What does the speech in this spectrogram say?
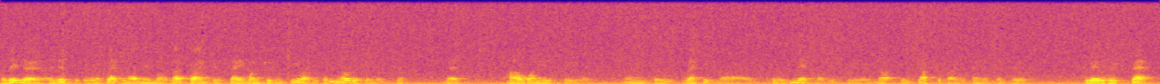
So these are, and this reflecting on the, not trying to say one shouldn't feel like it, but noticing that, that how one is feeling, learning to recognize, to admit what you're feeling, not to justify the feeling, but to, to be able to accept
